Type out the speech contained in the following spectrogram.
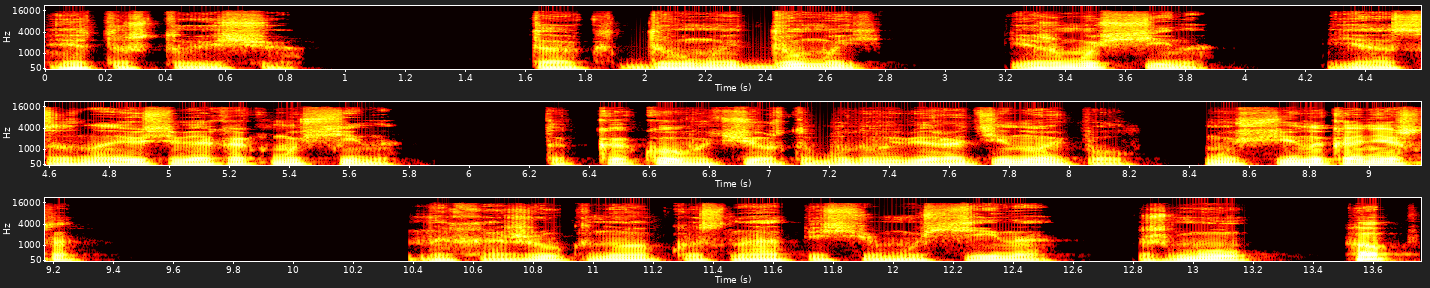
Это что еще? Так, думай, думай. Я же мужчина. Я осознаю себя как мужчина. Так какого черта буду выбирать иной пол? Мужчина, конечно. Нахожу кнопку с надписью «Мужчина», жму, хоп!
